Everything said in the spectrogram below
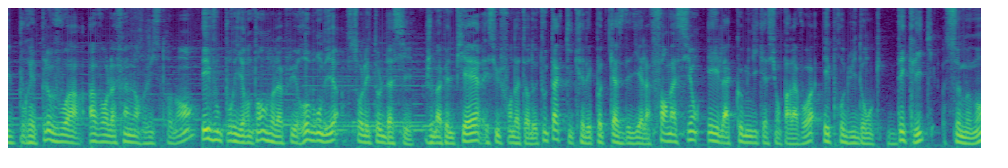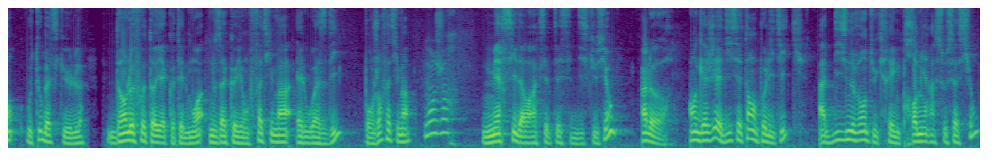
Il pourrait pleuvoir avant la fin de l'enregistrement et vous pourriez entendre la pluie rebondir sur les tôles d'acier. Je m'appelle Pierre et suis le fondateur de Toutac qui crée des podcasts dédiés à la formation et la communication par la voix et produit donc Déclic, ce moment où tout bascule. Dans le fauteuil à côté de moi, nous accueillons Fatima El Ouazdi. Bonjour Fatima. Bonjour. Merci d'avoir accepté cette discussion. Alors, engagé à 17 ans en politique, à 19 ans tu crées une première association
